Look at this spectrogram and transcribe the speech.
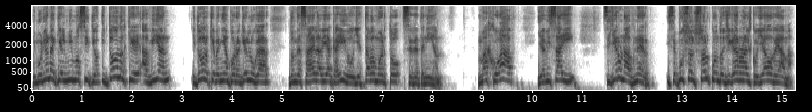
y murió en aquel mismo sitio. Y todos los que habían, y todos los que venían por aquel lugar donde Sael había caído y estaba muerto, se detenían. Mas Joab y Abisai siguieron a Abner, y se puso el sol cuando llegaron al collado de Ama,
